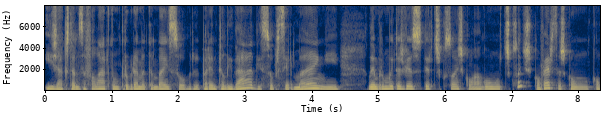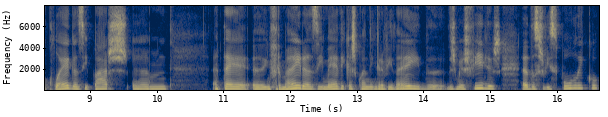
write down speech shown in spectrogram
e já que estamos a falar de um programa também sobre parentalidade e sobre ser mãe, e lembro muitas vezes de ter discussões com algumas discussões, conversas com, com colegas e pares, um, até uh, enfermeiras e médicas, quando engravidei de, dos meus filhos, uh, do serviço público,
